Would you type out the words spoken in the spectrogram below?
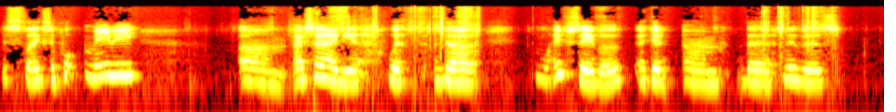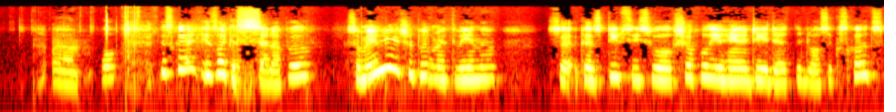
it's like support, maybe um, I said idea with the lifesaver. I could um, the move is um, well, this guy is like a setupper, so maybe I should put my three in there. So because Deep Sea Swirl, shuffle your hand into your deck, then draw six cards.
